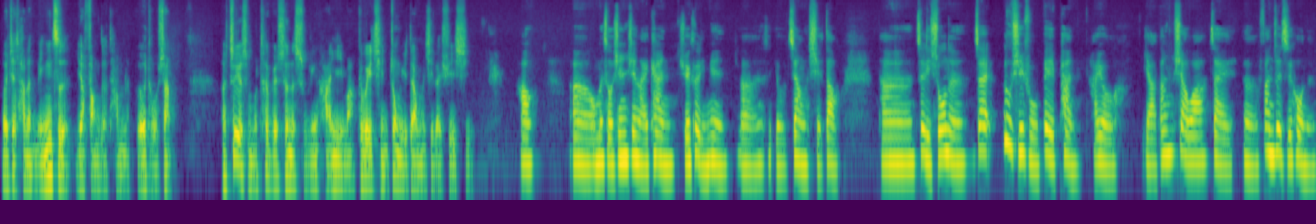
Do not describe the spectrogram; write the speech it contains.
而且他的名字要放在他们的额头上。啊，这有什么特别深的属灵含义吗？可不可以请众宇带我们一起来学习？好，呃，我们首先先来看学课里面，呃，有这样写到，他这里说呢，在路西弗背叛，还有亚当夏娃在呃犯罪之后呢。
